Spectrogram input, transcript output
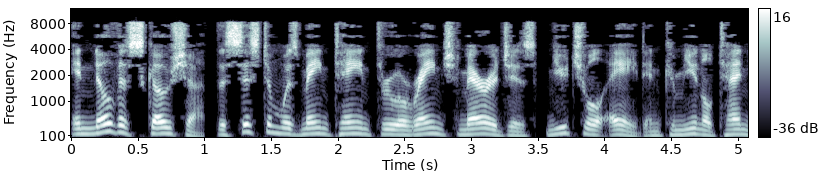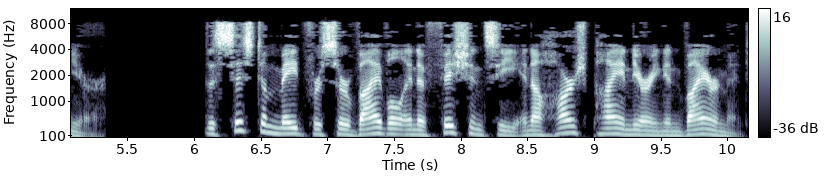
In Nova Scotia, the system was maintained through arranged marriages, mutual aid and communal tenure. The system made for survival and efficiency in a harsh pioneering environment.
